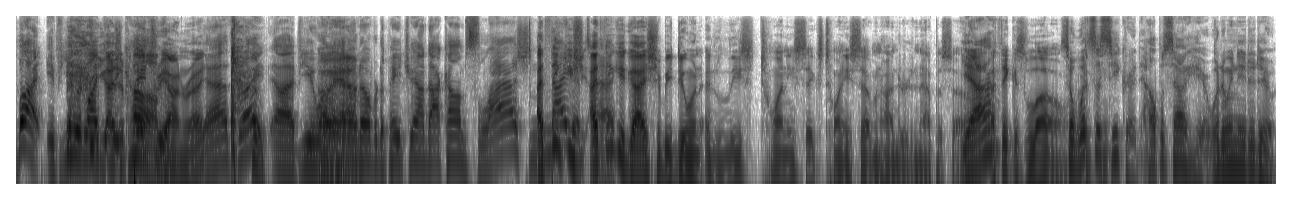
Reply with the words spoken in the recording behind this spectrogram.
But if you would like You guys to are become, Patreon, right? Yeah, that's right. Uh, if you want to Oh, head on over to Patreon.com/slash, I think you should, I think you guys should be doing at least 26, 2700 an episode. Yeah? I think it's low. So what's I the think- secret? Help us out here. What do we need to do?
